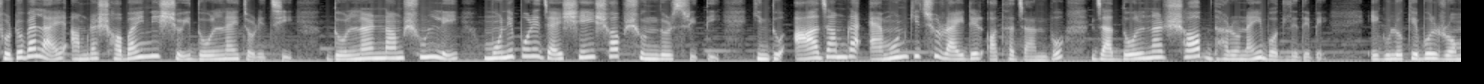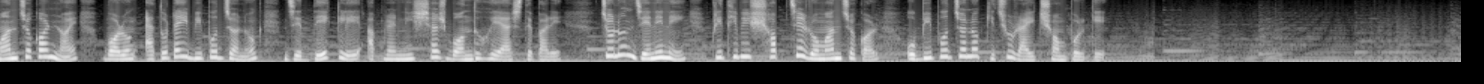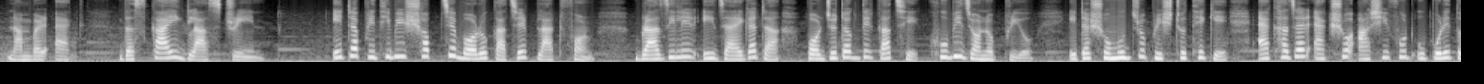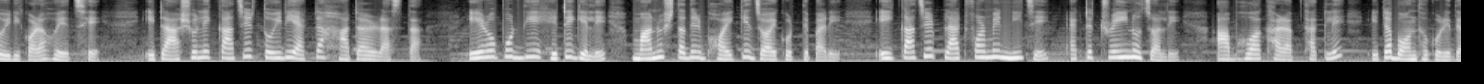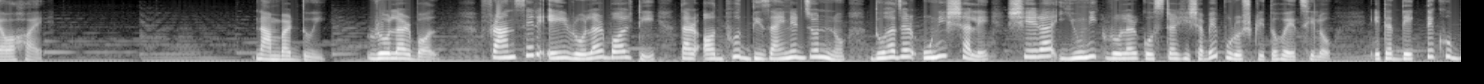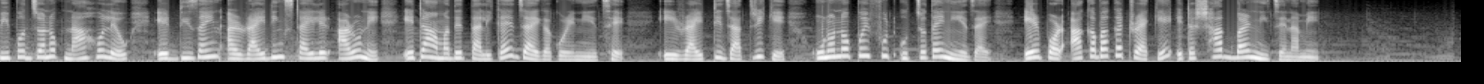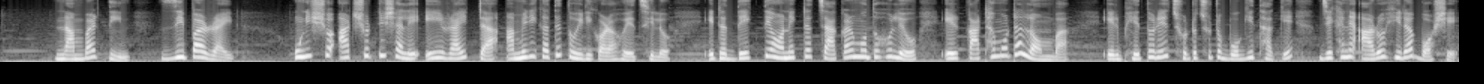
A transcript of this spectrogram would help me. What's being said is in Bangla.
ছোটবেলায় আমরা সবাই নিশ্চয়ই দোলনায় চড়েছি। দোলনার নাম শুনলেই মনে পড়ে যায় সেই সব সুন্দর স্মৃতি। কিন্তু আজ আমরা এমন কিছু রাইডের কথা জানব যা দোলনার সব ধারণাই বদলে দেবে। এগুলো কেবল রোমাঞ্চকর নয়, বরং এতটাই বিপজ্জনক যে দেখলে আপনার নিঃশ্বাস বন্ধ হয়ে আসতে পারে। চলুন জেনে নেই পৃথিবীর সবচেয়ে রোমাঞ্চকর ও বিপজ্জনক কিছু রাইড সম্পর্কে। নাম্বার এক, দ্য স্কাই গ্লাস ট্রেন। এটা পৃথিবীর সবচেয়ে বড় কাচের প্ল্যাটফর্ম। ব্রাজিলের এই জায়গাটা পর্যটকদের কাছে খুবই জনপ্রিয়। এটা সমুদ্রপৃষ্ঠ থেকে এক হাজার একশো আশি ফুট উপরে তৈরি করা হয়েছে। এটা আসলে কাচের তৈরি একটা হাঁটার রাস্তা। এর ওপর দিয়ে হেঁটে গেলে মানুষ তাদের ভয়কে জয় করতে পারে। এই কাচের প্ল্যাটফর্মের নিচে একটা ট্রেনও চলে। আবহাওয়া খারাপ থাকলে এটা বন্ধ করে দেওয়া হয়। নাম্বার দুই, রোলার বল। ফ্রান্সের এই রোলার বলটি তার অদ্ভুত ডিজাইনের জন্য দু হাজার উনিশ সালে সেরা ইউনিক রোলার কোস্টার হিসাবে পুরস্কৃত হয়েছিল। এটা দেখতে খুব বিপজ্জনক না হলেও এর ডিজাইন আর রাইডিং স্টাইলের আড়নে এটা আমাদের তালিকায় জায়গা করে নিয়েছে। এই রাইডটি যাত্রীকে উননব্বই ফুট উচ্চতায় নিয়ে যায়। এরপর আঁকাবাঁকা ট্র্যাকে এটা সাতবার নিচে নামে। নাম্বার তিন, জিপার রাইড। উনিশশো আটষট্টি সালে এই রাইডটা আমেরিকাতে তৈরি করা হয়েছিল। এটা দেখতে অনেকটা চাকার মতো হলেও এর কাঠামোটা লম্বা। এর ভেতরে ছোট ছোট বগি থাকে, যেখানে আরোহীরা বসে।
